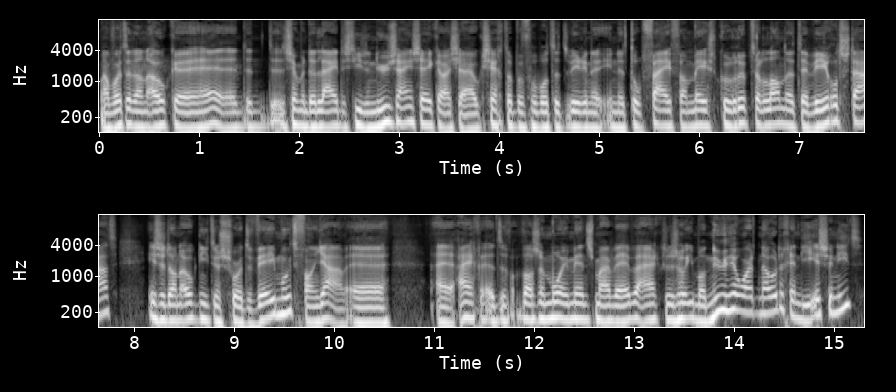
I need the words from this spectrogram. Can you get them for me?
Maar wordt er dan ook, uh, hè, de, de, zeg maar de leiders die er nu zijn... zeker als jij ook zegt dat bijvoorbeeld het weer in de, in de top 5... van meest corrupte landen ter wereld staat... is er dan ook niet een soort weemoed van... ja, eigenlijk, het was een mooi mens... maar we hebben eigenlijk zo iemand nu heel hard nodig... en die is er niet?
